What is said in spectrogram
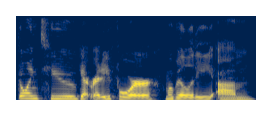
going to get ready for mobility. Um,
